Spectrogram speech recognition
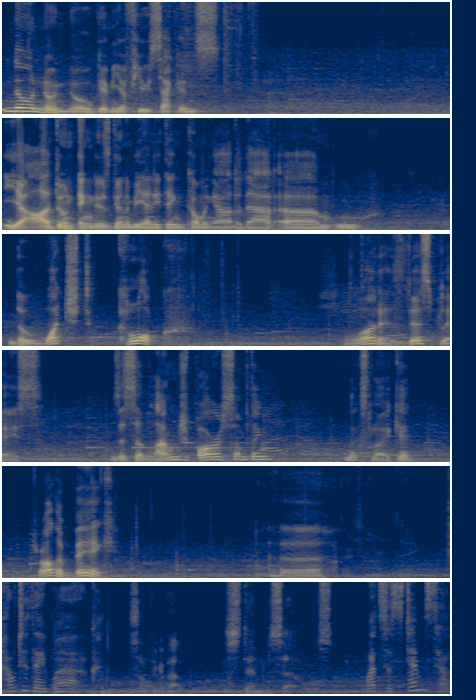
No, no, no. Give me a few seconds. Yeah, I don't think there's gonna be anything coming out of that. Um, ooh. The Watched Clock. What is this place? Is this a lounge bar or something? Looks like it. It's rather big. Uh, How do they work? Something about stem cells. What's a stem cell?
